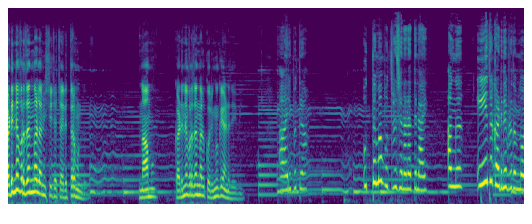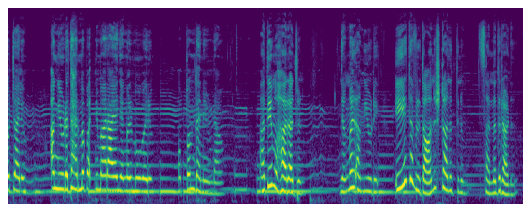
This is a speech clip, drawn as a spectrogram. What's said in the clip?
കഠിനവ്രതങ്ങൾ അനുഷ്ഠിച്ച ചരിത്രമുണ്ട്. നാമോ കഠിനവ്രതങ്ങൾക്ക് ഒരുങ്ങുകയാണ് ദേവി. ആര്യപുത്ര ഉത്തമ പുത്രജനനത്തിനായി അങ്ങ് ഏത് കഠിനവ്രതം നോറ്റാലും അങ്ങയുടെ ധർമ്മപത്നിമാരായ ഞങ്ങൾ മൂവരും ഒപ്പം തന്നെ ഉണ്ടാവും. അതെ മഹാരാജൻ ഞങ്ങൾ അങ്ങയുടെ ഏത് വ്രതാനുഷ്ഠാനത്തിനും സന്നദ്ധരാണ്.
